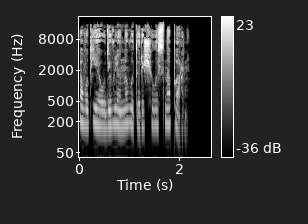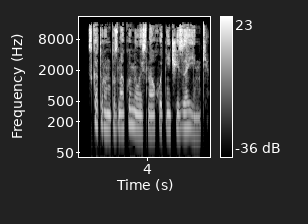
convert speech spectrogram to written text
А вот я удивленно вытаращилась на парня с которым познакомилась на охотничьей заимке.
